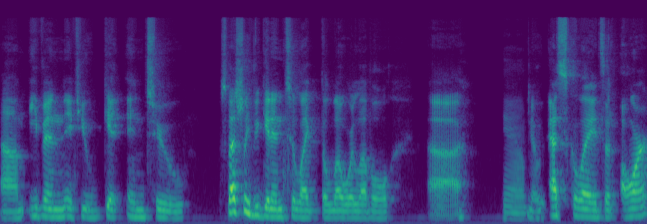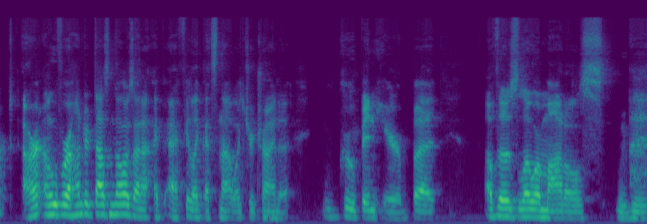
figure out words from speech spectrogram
um, even if you get into, especially if you get into like the lower level, uh, yeah. you know, Escalades that aren't aren't over a hundred thousand dollars. I, I feel like that's not what you're trying to group in here, but of those lower models, mm-hmm.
